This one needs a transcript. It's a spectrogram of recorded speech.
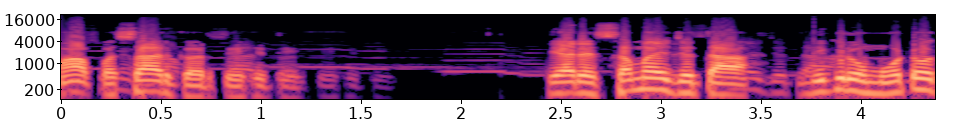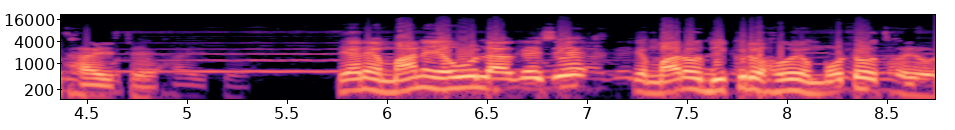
માં પસાર કરતી હતી. ત્યારે સમય જતા દીકરો મોટો થાય છે. ત્યારે માને એવું લાગે છે કે મારો દીકરો હવે મોટો થયો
